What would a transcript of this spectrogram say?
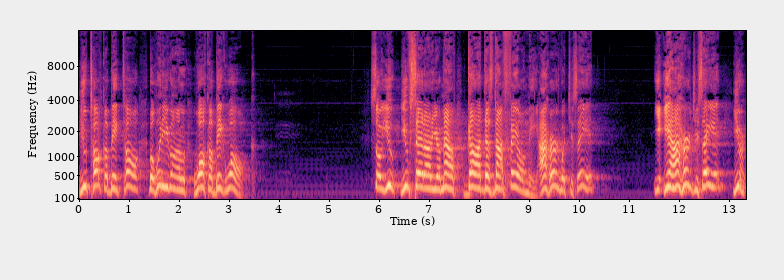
You talk a big talk, but when are you going to walk a big walk? So you you've said out of your mouth, God does not fail me. I heard what you said. Yeah, I heard you say it. You,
